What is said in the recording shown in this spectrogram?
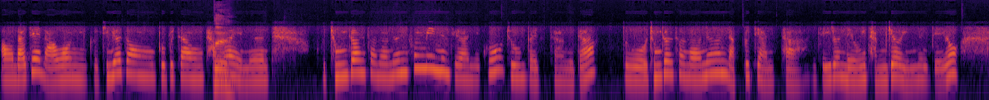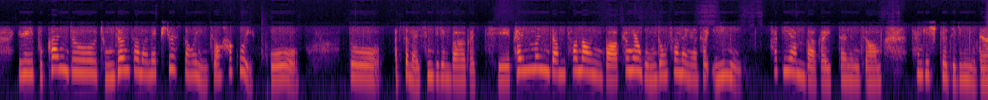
어, 낮에 나온 그 김여정 부부장 담화에는 그 종전선언은 흥미있는 제안이고 좋은 발상이다. 또 종전선언은 나쁘지 않다. 이제 이런 내용이 담겨 있는데요. 이 북한도 종전선언의 필요성을 인정하고 있고 또 앞서 말씀드린 바와 같이 판문점 선언과 평양 공동 선언에서 이미 합의한 바가 있다는 점 상기시켜 드립니다.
